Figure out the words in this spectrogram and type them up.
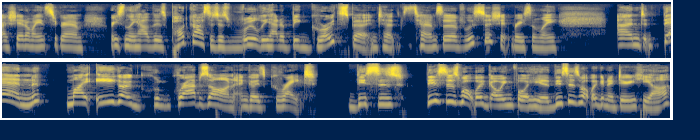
I, shared on my Instagram recently how this podcast has just really had a big growth spurt in ter- terms of listenership recently. And then my ego g- grabs on and goes, great, this is this is what we're going for here. This is what we're going to do here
